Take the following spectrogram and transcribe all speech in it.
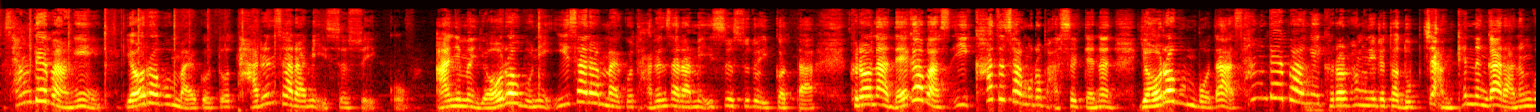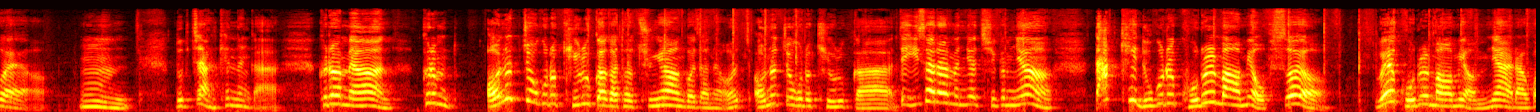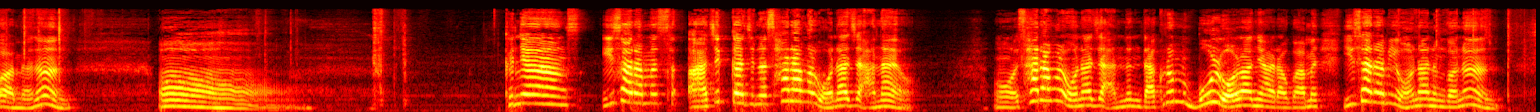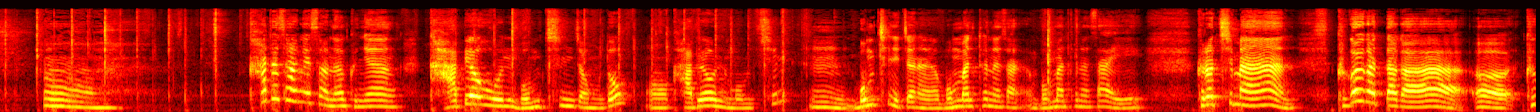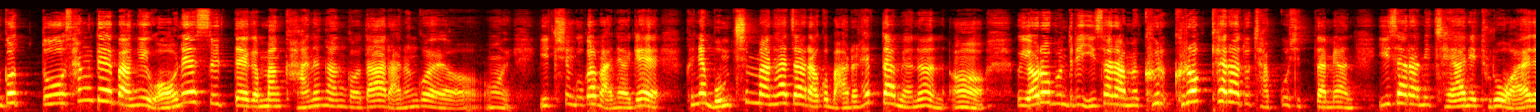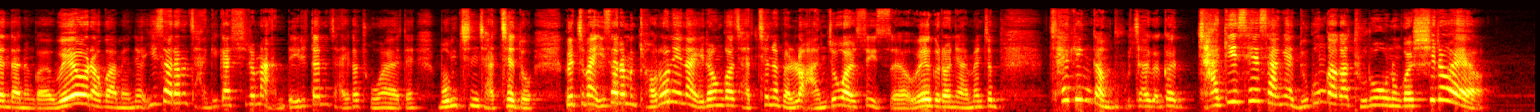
상대방이 여러분 말고 또 다른 사람이 있을 수 있고 아니면 여러분이 이 사람 말고 다른 사람이 있을 수도 있겠다. 그러나 내가 봤, 이 카드상으로 봤을 때는 여러분보다 상대방이 그럴 확률이 더 높지 않겠는가라는 거예요. 음, 높지 않겠는가. 그러면, 그럼 어느 쪽으로 기울까가 더 중요한 거잖아요. 어, 느 쪽으로 기울까. 근데 이 사람은요, 지금요, 딱히 누구를 고를 마음이 없어요. 왜 고를 마음이 없냐라고 하면은, 어, 그냥 이 사람은 사, 아직까지는 사랑을 원하지 않아요. 어, 사랑을 원하지 않는다. 그러면 뭘 원하냐라고 하면 이 사람이 원하는 거는 어, 카드상에서는 그냥 가벼운 몸친 정도? 어, 가벼운 몸친? 음, 몸친 있잖아요. 몸만 트는 사, 몸만 트는 사이. 그렇지만 그걸 갖다가 어 그것 도 상대방이 원했을 때만 가능한 거다라는 거예요. 어, 이 친구가 만약에 그냥 몸짓만 하자라고 말을 했다면은 어 여러분들이 이 사람을 그, 그렇게라도 잡고 싶다면 이 사람이 제안이 들어와야 된다는 거예요. 왜요라고 하면요. 이 사람은 자기가 싫으면 안 돼. 일단은 자기가 좋아야 돼. 몸친 자체도. 그렇지만 이 사람은 결혼이나 이런 거 자체는 별로 안 좋아할 수 있어요. 왜 그러냐면 좀 책임감, 그 자기 세상에 누군가가 들어오는 걸 싫어해요.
